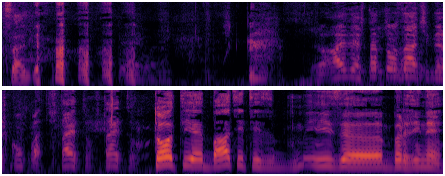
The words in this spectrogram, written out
Sad. Ajde, šta to znači ideš komplat? Šta je to? Šta je to? To ti je baciti iz, iz e, brzine,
